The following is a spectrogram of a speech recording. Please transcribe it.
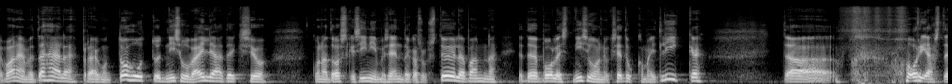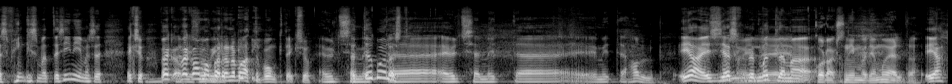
ja paneme tähele, praegu on tohutud nisuväljad, eks ju, kuna ta oskas inimese enda kasuks tööle panna ja tõepoolest nisu on üks edukamaid liike ta orjastas mingis mõttes inimese, eks ju, väga, väga omapärane vaatepunkt, eks ju. üldse mitte, üldse mitte, mitte halb. ja, ja siis järsku pead mõtlema. korraks niimoodi mõelda. jah,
